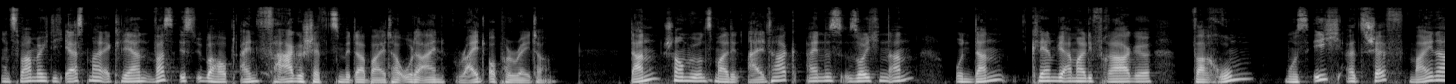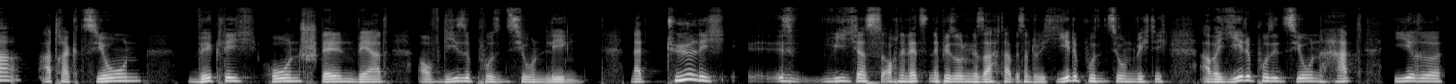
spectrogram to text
Und zwar möchte ich erstmal erklären, was ist überhaupt ein Fahrgeschäftsmitarbeiter oder ein Ride Operator. Dann schauen wir uns mal den Alltag eines solchen an und dann klären wir einmal die Frage, warum muss ich als Chef meiner Attraktion wirklich hohen Stellenwert auf diese Position legen? Natürlich ist, wie ich das auch in den letzten Episoden gesagt habe, ist natürlich jede Position wichtig, aber jede Position hat ihre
